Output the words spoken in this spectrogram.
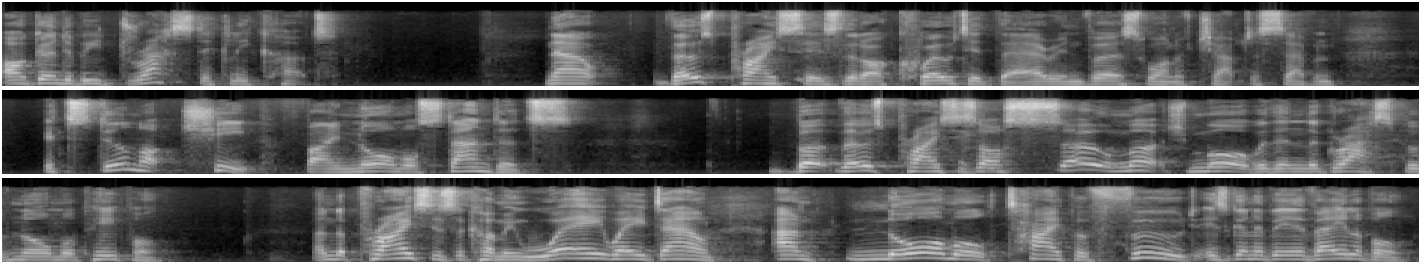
are going to be drastically cut. Now, those prices that are quoted there in verse 1 of chapter 7, it's still not cheap by normal standards, but those prices are so much more within the grasp of normal people. And the prices are coming way, way down, and normal type of food is going to be available.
